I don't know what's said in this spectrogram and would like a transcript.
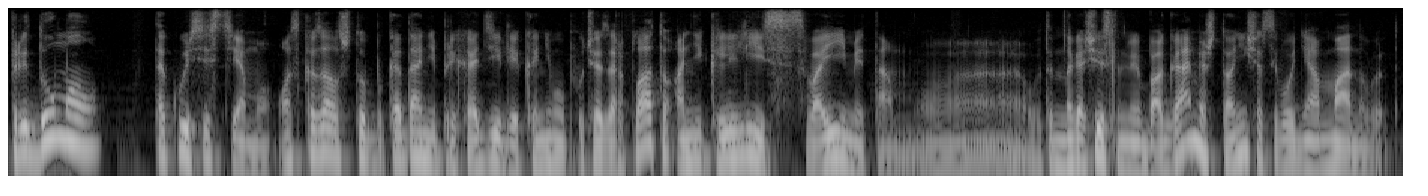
придумал такую систему. Он сказал, чтобы когда они приходили к нему получать зарплату, они клялись своими там э, вот многочисленными богами, что они сейчас его не обманывают.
